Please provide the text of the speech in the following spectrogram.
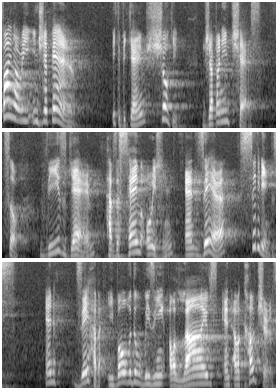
finally, in Japan, it became Shogi, Japanese chess. So these games have the same origin and their siblings and they have evolved within our lives and our cultures.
